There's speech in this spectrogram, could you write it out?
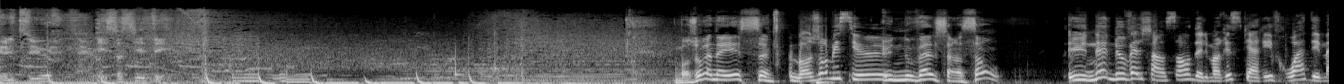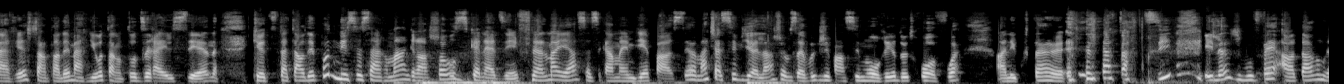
Culture et société. Bonjour Anaïs. Bonjour, messieurs. Une nouvelle chanson. Une nouvelle chanson de l'humoriste qui arrive, Roi des Marais. Je t'entendais, Mario, tantôt dire à LCN que tu t'attendais pas nécessairement à grand-chose du Canadien. Finalement, hier, ça s'est quand même bien passé. Un match assez violent. Je vous avoue que j'ai pensé mourir deux, trois fois en écoutant euh, la partie. Et là, je vous fais entendre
